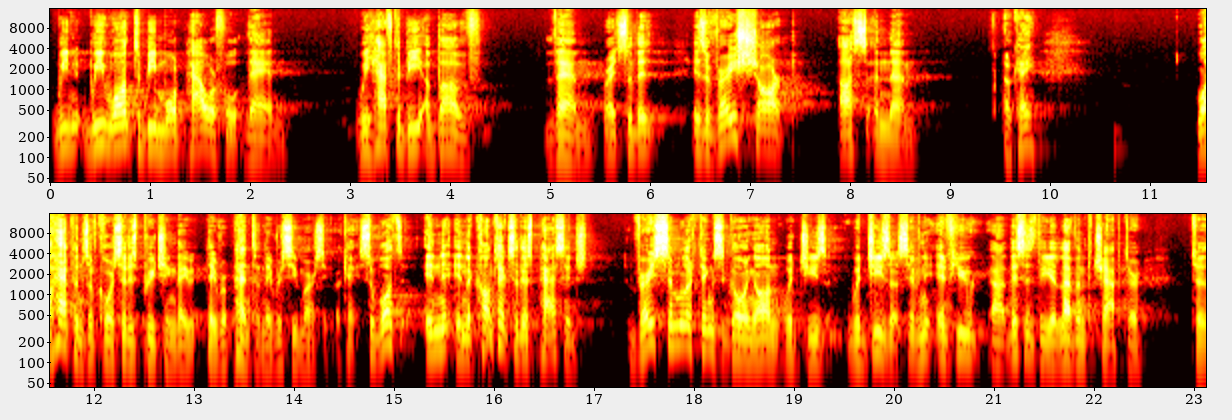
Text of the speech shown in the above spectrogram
We, we want to be more powerful than. We have to be above them. Right? So there is a very sharp us and them. Okay? What happens, of course, it is preaching, they, they repent and they receive mercy. Okay, so what, in, in the context of this passage, very similar things going on with Jesus. With Jesus. If, if you, uh, this is the 11th chapter to,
